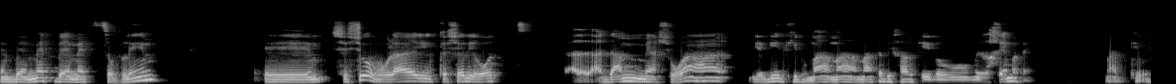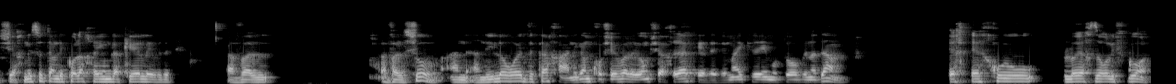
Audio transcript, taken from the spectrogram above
הם באמת באמת סובלים, ששוב, אולי קשה לראות אדם מהשורה יגיד כאילו מה, מה, מה אתה בכלל כאילו מרחם עליהם, מה, כאילו, שיכניס אותם לכל החיים לכלא וזה, אבל, אבל שוב, אני, אני לא רואה את זה ככה, אני גם חושב על היום שאחרי הכלא ומה יקרה עם אותו בן אדם, איך, איך הוא לא יחזור לפגוע,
